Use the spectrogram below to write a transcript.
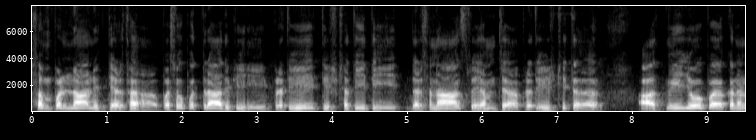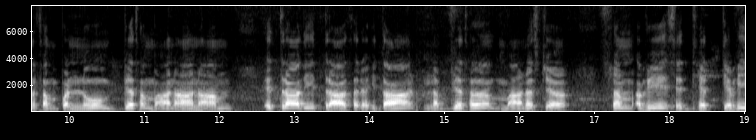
संपन्नानित्यर्थ पशुपुत्रादि प्रतिष्ठती दर्शना स्वयं च प्रतिष्ठित आत्मीयोपकरण संपन्नो व्यथमानानाम इत्रादित्रासरहिता नव्यथमानश्च स्वम अभिसिध्यत्यभि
